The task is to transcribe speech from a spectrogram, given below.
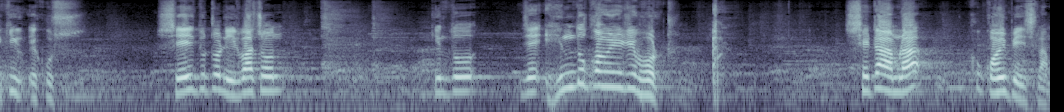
একই একুশ, সেই দুটো নির্বাচন কিন্তু যে হিন্দু কমিউনিটি ভোট, সেটা আমরা খুব কমই পেয়েছিলাম।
